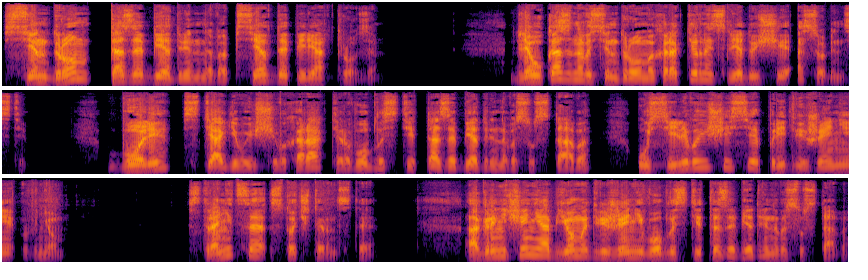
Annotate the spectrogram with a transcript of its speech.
Синдром тазобедренного псевдопериартроза. Для указанного синдрома характерны следующие особенности боли стягивающего характера в области тазобедренного сустава, усиливающейся при движении в нем. Страница 114. Ограничение объема движений в области тазобедренного сустава.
